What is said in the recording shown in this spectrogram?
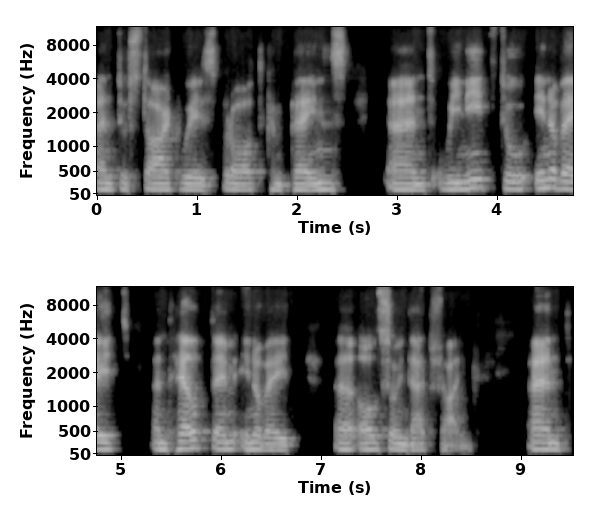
and to start with broad campaigns. And we need to innovate and help them innovate uh, also in that field. And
